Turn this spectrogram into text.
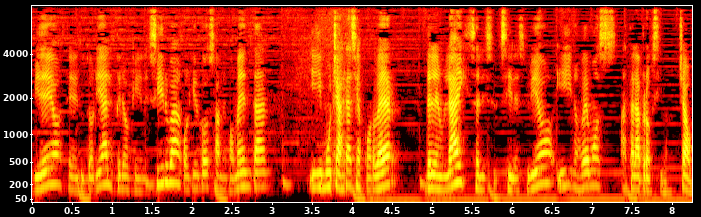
video, este tutorial. Espero que les sirva. Cualquier cosa me comentan. Y muchas gracias por ver. Denle un like si les, sirvió y nos vemos hasta la próxima. Chao.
